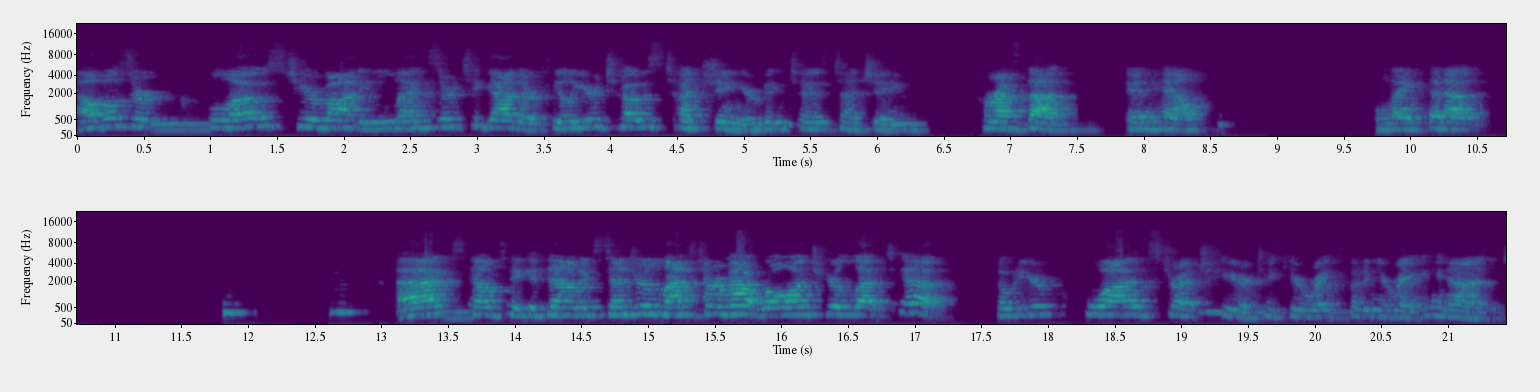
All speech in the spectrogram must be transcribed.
Elbows are close to your body. Legs are together. Feel your toes touching, your big toes touching. Press that. Inhale. Lengthen up. Exhale, take it down. Extend your left arm out. Roll onto your left hip. Go to your quad stretch here. Take your right foot in your right hand.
